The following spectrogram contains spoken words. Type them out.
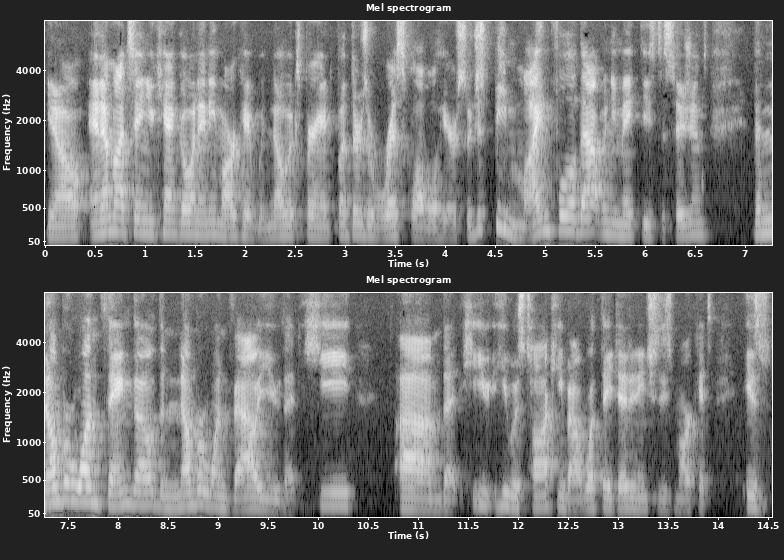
you know. And I'm not saying you can't go in any market with no experience, but there's a risk level here. So just be mindful of that when you make these decisions. The number one thing, though, the number one value that he um, that he he was talking about what they did in each of these markets is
